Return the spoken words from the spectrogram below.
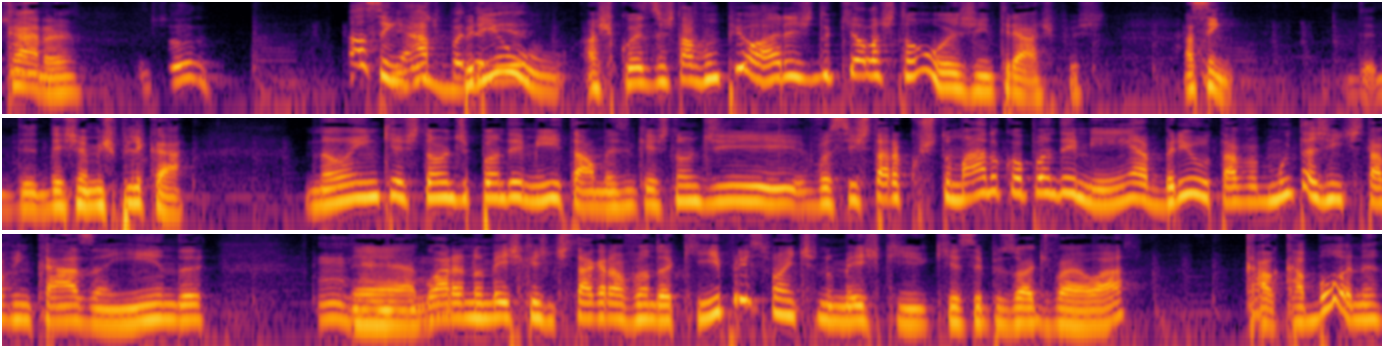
Cara, Absurdo. assim, Desde abril as coisas estavam piores do que elas estão hoje, entre aspas. Assim, de- de- deixa eu me explicar. Não em questão de pandemia e tal, mas em questão de você estar acostumado com a pandemia. Em abril, tava, muita gente estava em casa ainda. É, agora no mês que a gente tá gravando aqui, principalmente no mês que, que esse episódio vai ao ar, acabou, né?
